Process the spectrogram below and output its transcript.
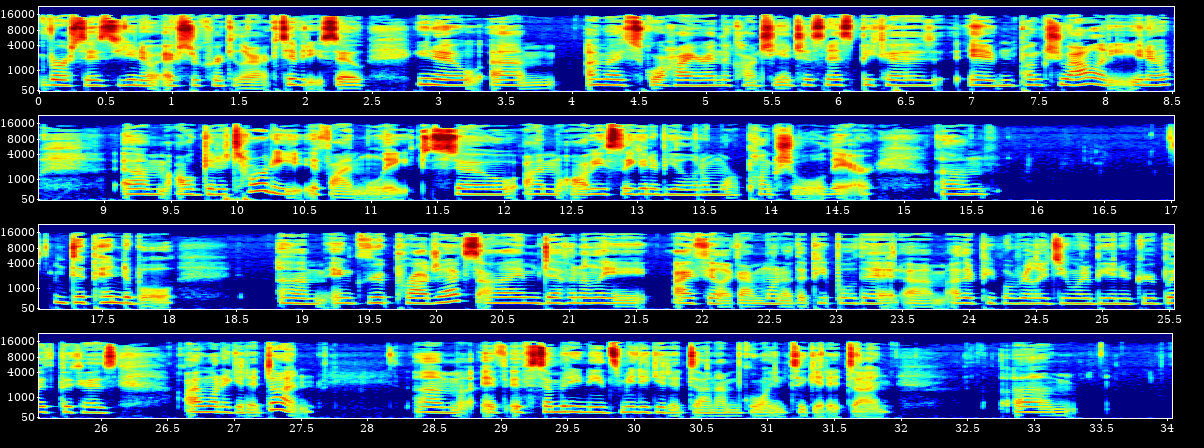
versus, you know, extracurricular activities. So, you know, um I might score higher in the conscientiousness because in punctuality, you know, um, I'll get a tardy if I'm late. So I'm obviously going to be a little more punctual there. Um, dependable. Um, in group projects, I'm definitely, I feel like I'm one of the people that um, other people really do want to be in a group with because I want to get it done. Um, if, if somebody needs me to get it done, I'm going to get it done. Um,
